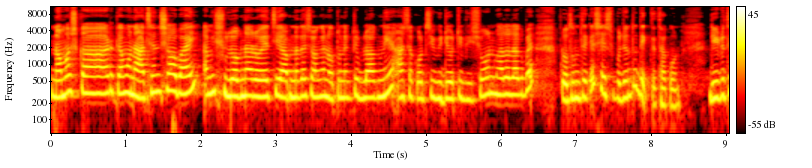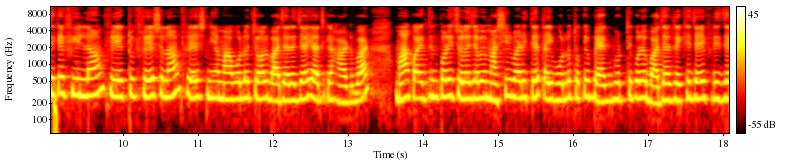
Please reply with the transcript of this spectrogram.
নমস্কার, কেমন আছেন সবাই? আমি সুলগ্না রয়েছি আপনাদের সঙ্গে নতুন একটি ব্লগ নিয়ে। আশা করছি ভিডিওটি ভীষণ ভালো লাগবে। প্রথম থেকে শেষ পর্যন্ত দেখতে থাকুন। ডিউটি থেকে ফিরলাম, ফিরে একটু ফ্রেশ হলাম। ফ্রেশ নিয়ে মা বলল, চল বাজারে যাই, আজকে হাটবার মা কয়েকদিন পরেই চলে যাবে মাসির বাড়িতে, তাই বলল, তোকে ব্যাগ ভর্তি করে বাজার রেখে যাই ফ্রিজে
